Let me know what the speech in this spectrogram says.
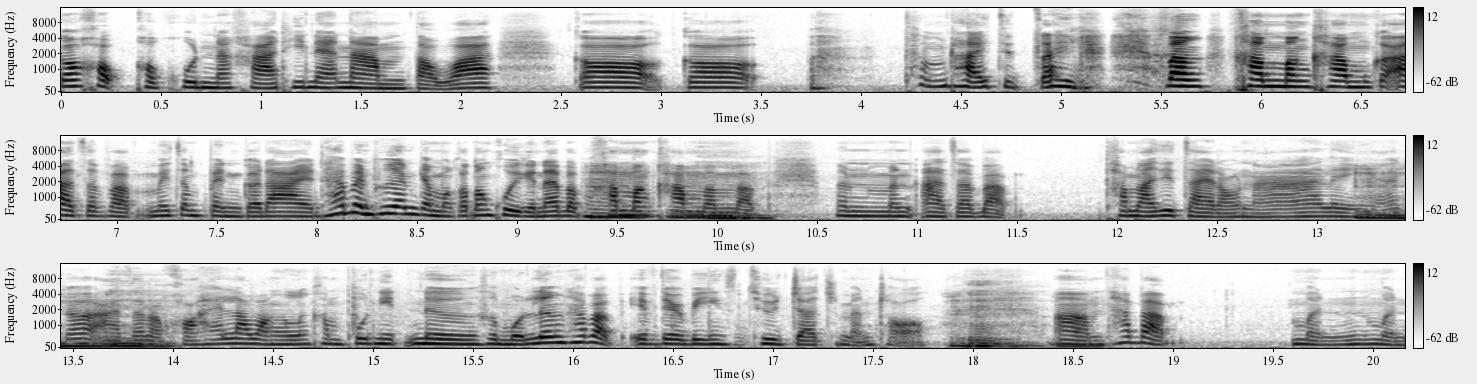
ก็ขอบขอบคุณนะคะที่แนะนำแต่ว่าก็ก็ทำร้ายจิตใจกันบางคำบางคำก็อาจจะแบบไม่จำเป็นก็ได้ ถ้าเป็นเพื่อนกันมันก็ต้องคุยกันได้แบบคำบางคำมันแบบ มันมันอาจจะแบบทำร้ายจิตใจเรานะอะไรอย่างเงี้ยก็อาจจะแบบขอให้ระวังเรื่องคำพูดนิดนึง สมมติเรื่องถ้าแบบ if they're being too judgmental อ่าถ้าแบบเหมือนเหมือน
